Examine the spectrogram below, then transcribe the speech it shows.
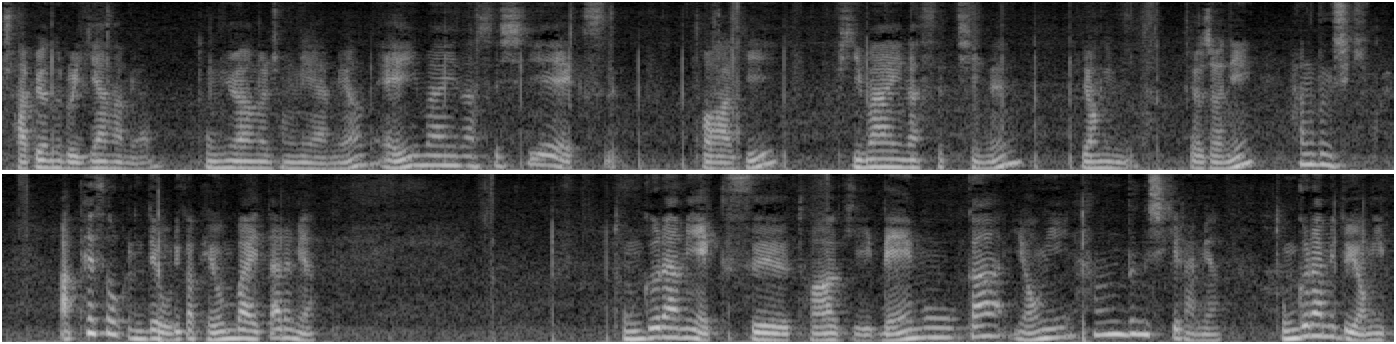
좌변으로 이항하면 동류항을 정리하면 a-c의 x 더하기 b-t는 0입니다. 여전히 항등식이고요. 앞에서 그런데 우리가 배운 바에 따르면 동그라미 x 더하기 네모가 0이 항등식이라면 동그라미도 0이고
